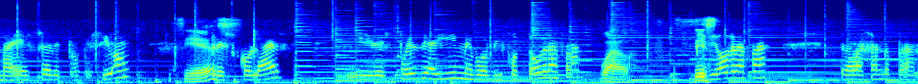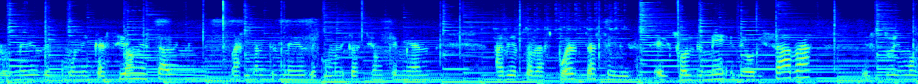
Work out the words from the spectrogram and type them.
maestra de profesión, Así es. preescolar, y después de ahí me volví fotógrafa. Wow videógrafa, trabajando para los medios de comunicación, he estado en bastantes medios de comunicación que me han abierto las puertas, el, Sol de, de Orizaba, estuvimos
